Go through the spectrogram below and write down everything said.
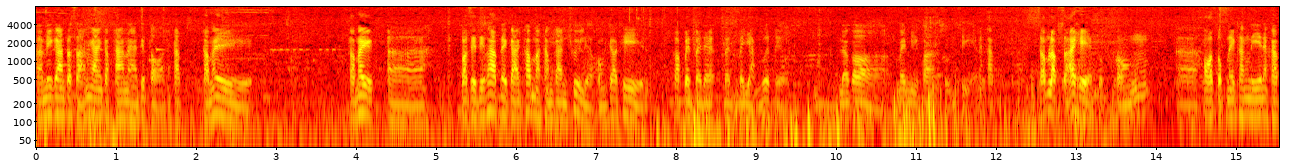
อ่ามีการประสานงานกับทางหน่วยที่ต่อนะครับทำให้ทำให้เอ่อประสิทธิภาพในการเข้ามาทำการช่วยเหลือของเจ้าที่ก็เป็นไปได้เป็นไปอย่างรวดเร็ว แล้วก็ไม่มีความสูญเสียนะครับสำหรับสาเหตุของเอ่อฮอตกในครั้งนี้นะครับ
